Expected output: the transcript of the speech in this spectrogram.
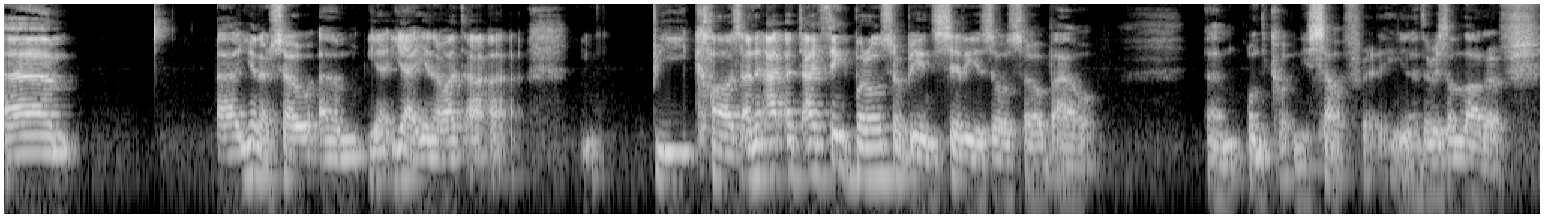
Um, uh, you know, so um, yeah, yeah, you know, I, I, I because and I, I think, but also being silly is also about um, undercutting yourself. Really, you know, there is a lot of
